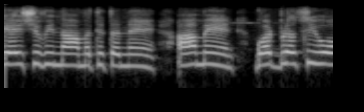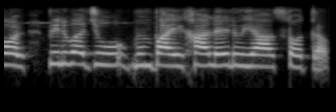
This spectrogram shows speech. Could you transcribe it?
യേശുവിൻ നാമത്തിൽ തന്നെ. ആമേൻ. God bless you all. ബിനുവജു മുംബൈ ഹാലേലുയ സ്തോത്രം.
